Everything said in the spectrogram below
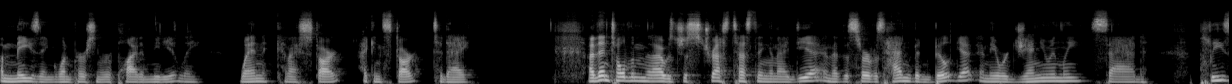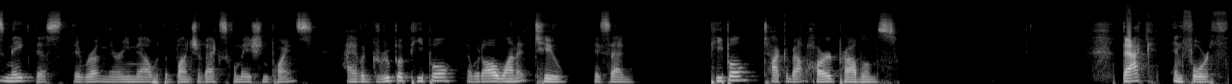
Amazing, one person replied immediately. When can I start? I can start today. I then told them that I was just stress testing an idea and that the service hadn't been built yet, and they were genuinely sad. Please make this, they wrote in their email with a bunch of exclamation points. I have a group of people that would all want it too, they said. People talk about hard problems. Back and forth.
